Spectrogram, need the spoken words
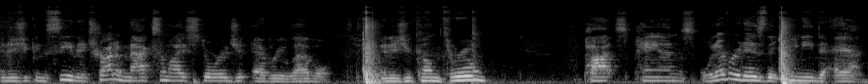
And as you can see, they try to maximize storage at every level. And as you come through, pots, pans, whatever it is that you need to add.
